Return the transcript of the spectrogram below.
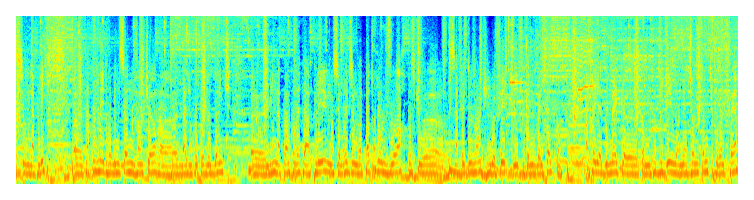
si on l'appelait. Euh, par contre, Nate Robinson, vainqueur euh, bah, du concours de dunk, lui n'a pas encore été appelé. Moi, c'est vrai que j'aimerais pas trop le voir parce que ça fait deux ans qu'il le fait, puis il faut des nouvelles têtes. Quoi. Après, il y a des mecs comme Rudy Gay ou Amir Johnson qui pourraient le faire.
